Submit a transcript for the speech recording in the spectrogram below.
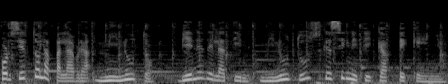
Por cierto, la palabra minuto viene del latín minutus, que significa pequeño.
